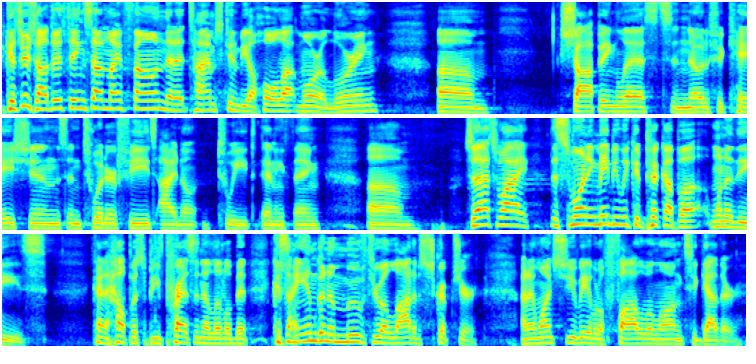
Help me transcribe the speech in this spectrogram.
because there's other things on my phone that at times can be a whole lot more alluring. Um, shopping lists and notifications and Twitter feeds. I don't tweet anything. Um, so that's why this morning maybe we could pick up a, one of these kind of help us be present a little bit because I am going to move through a lot of scripture and I want you to be able to follow along together.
